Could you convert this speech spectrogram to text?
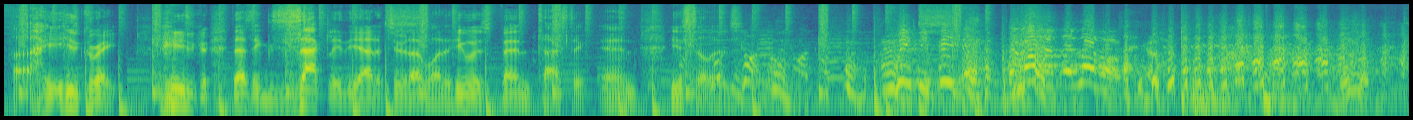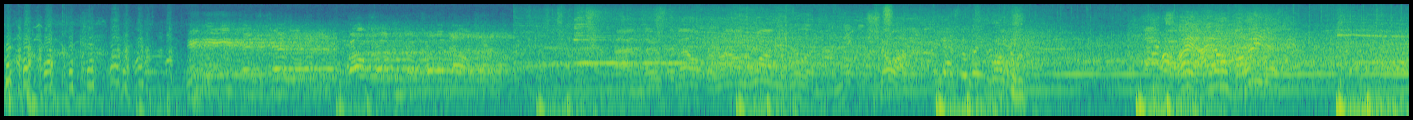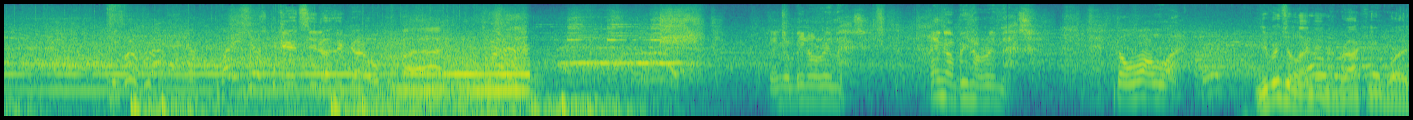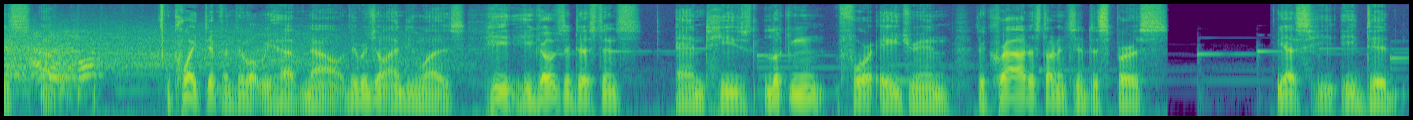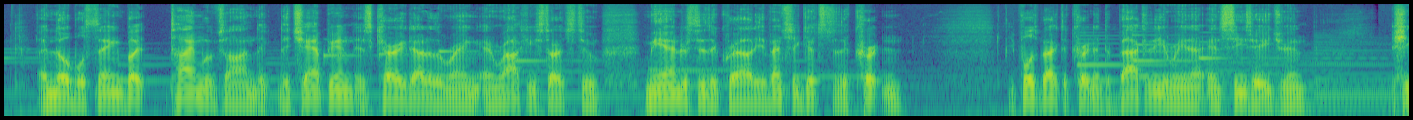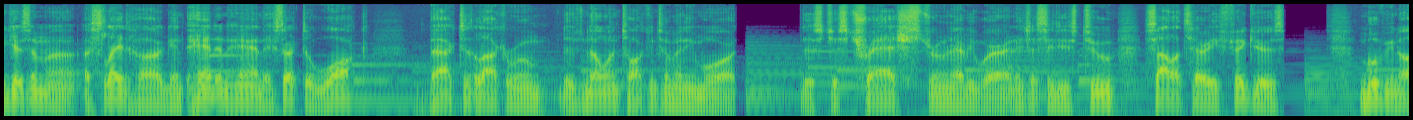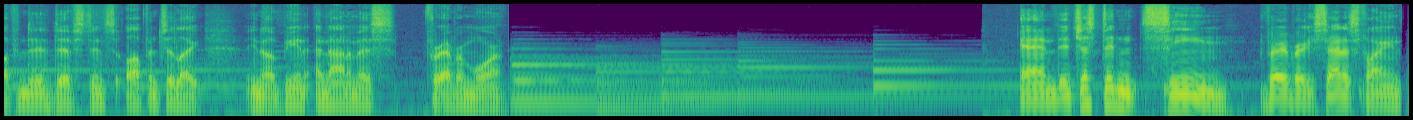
Uh, he- he's great. He's great. That's exactly the attitude I wanted. He was fantastic, and he still is. Beat me, beat me! I love it, I love it! Can't see nothing. Gotta open my eye. Ain't to be no rematch. Ain't to be no rematch. Don't want one. The original ending of Rocky was uh, quite different than what we have now. The original ending was he, he goes the distance and he's looking for Adrian. The crowd is starting to disperse. Yes, he, he did a noble thing, but time moves on, the, the champion is carried out of the ring, and Rocky starts to meander through the crowd. He eventually gets to the curtain. He pulls back the curtain at the back of the arena and sees Adrian. She gives him a, a slight hug, and hand in hand, they start to walk back to the locker room. There's no one talking to him anymore. There's just trash strewn everywhere, and I just see these two solitary figures moving off into the distance, off into like, you know, being anonymous forevermore. And it just didn't seem very, very satisfying.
